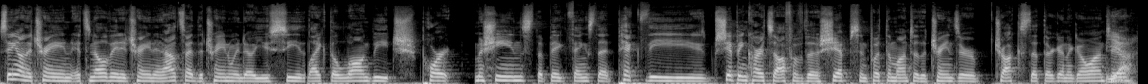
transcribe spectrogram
sitting on the train. It's an elevated train, and outside the train window, you see like the Long Beach port machines, the big things that pick the shipping carts off of the ships and put them onto the trains or trucks that they're going to go onto. Yeah.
